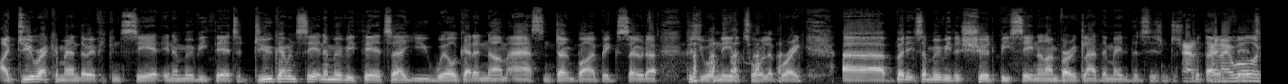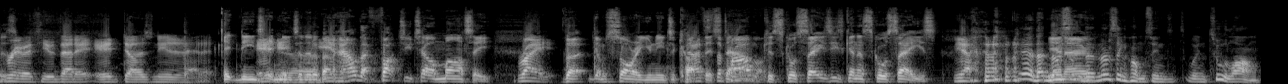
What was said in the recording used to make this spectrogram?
I do recommend though if you can see it in a movie theater, do go and see it in a movie theater. You will get a numb ass, and don't buy a big soda because you will need a toilet break. Uh, but it's a movie that should be seen, and I'm very glad they made the decision to And, put that and in I will theaters. agree with you that it, it does need an edit. It needs it, needs a little bit. you know, How the fuck do you tell Marty right. that I'm sorry you need to cut That's this down because Scorsese's going to Scorsese. Yeah. Yeah, that You know. the nursing home scene went too long.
